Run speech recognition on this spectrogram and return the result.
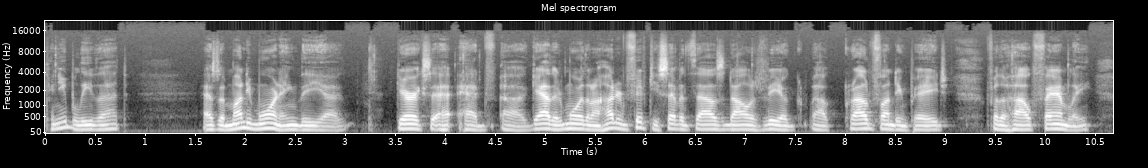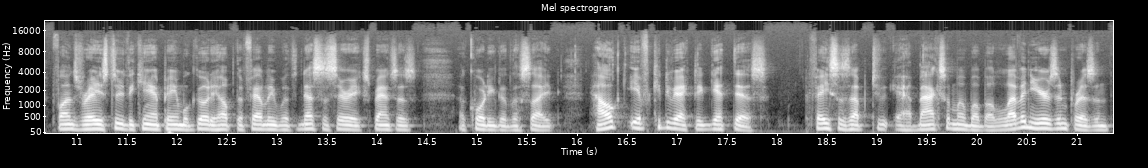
Can you believe that? As of Monday morning, the uh, Garrix had uh, gathered more than $157,000 via a crowdfunding page for the Houck family. Funds raised through the campaign will go to help the family with necessary expenses, according to the site. Houck, if convicted, get this, faces up to a maximum of 11 years in prison,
